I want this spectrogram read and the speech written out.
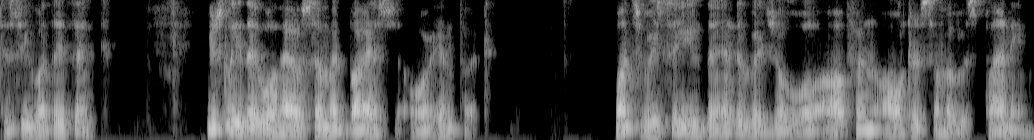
to see what they think. Usually they will have some advice or input. Once received, the individual will often alter some of his planning,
